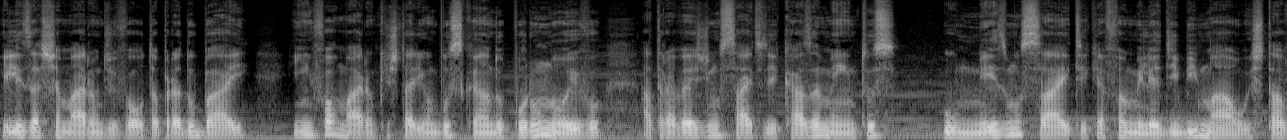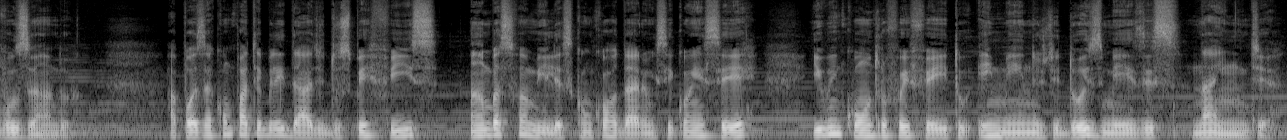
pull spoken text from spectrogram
eles a chamaram de volta para Dubai e informaram que estariam buscando por um noivo através de um site de casamentos, o mesmo site que a família de Bimal estava usando. Após a compatibilidade dos perfis, ambas famílias concordaram em se conhecer e o encontro foi feito em menos de dois meses na Índia.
